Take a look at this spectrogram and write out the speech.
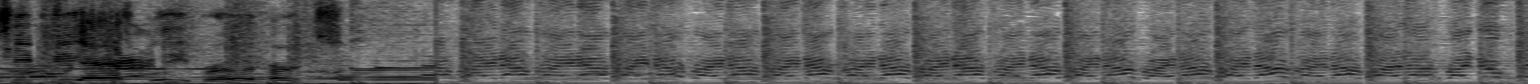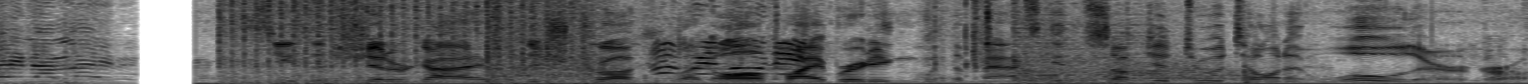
TP ass bleed, bro. It hurts. See the shitter guy with his truck, like all vibrating with the mask getting sucked into it, telling it, "Whoa there, girl."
